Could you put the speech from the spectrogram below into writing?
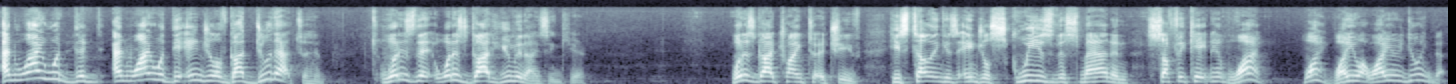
And why would the, and why would the angel of God do that to him? What is, the, what is God humanizing here? What is God trying to achieve? He's telling his angel, squeeze this man and suffocate him. Why? Why? Why, you, why are you doing that?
